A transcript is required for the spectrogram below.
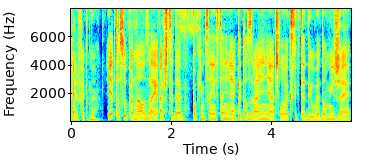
Perfektné. Je to super naozaj, až teda pokým sa nestane nejaké to zranenie a človek si vtedy uvedomí, že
